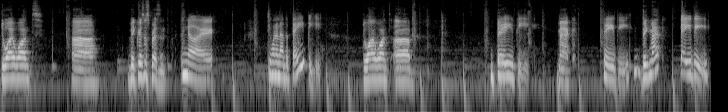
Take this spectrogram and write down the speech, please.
Do I want uh big Christmas present? No. Do you want another baby? Do I want uh Baby. Mac? Baby. Big Mac? Baby.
